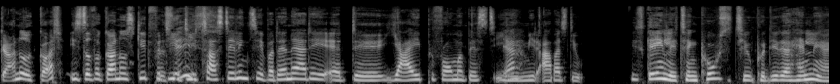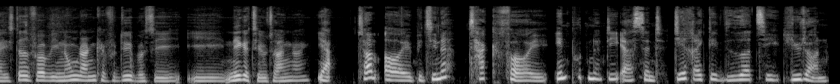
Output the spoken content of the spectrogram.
gør noget godt, i stedet for at gøre noget skidt, fordi at de Præcis. tager stilling til, hvordan er det, at øh, jeg performer bedst i Ja. mit arbejdsliv. Vi skal egentlig tænke positivt på de der handlinger, i stedet for at vi nogle gange kan fordybe os i, i negative tanker. Ikke? Ja, Tom og øh, Bettina, tak for øh, inputtene. De er sendt direkte videre til lytteren.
